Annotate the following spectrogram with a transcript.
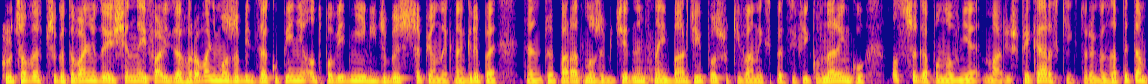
Kluczowe w przygotowaniu do jesiennej fali zachorowań może być zakupienie odpowiedniej liczby szczepionek na grypę. Ten preparat może być jednym z najbardziej poszukiwanych specyfików na rynku, ostrzega ponownie Mariusz Piekarski, którego zapytam,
